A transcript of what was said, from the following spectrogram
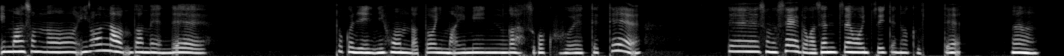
今、その、いろんな場面で、特に日本だと今移民がすごく増えてて、で、その精度が全然追いついてなくって、うん。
